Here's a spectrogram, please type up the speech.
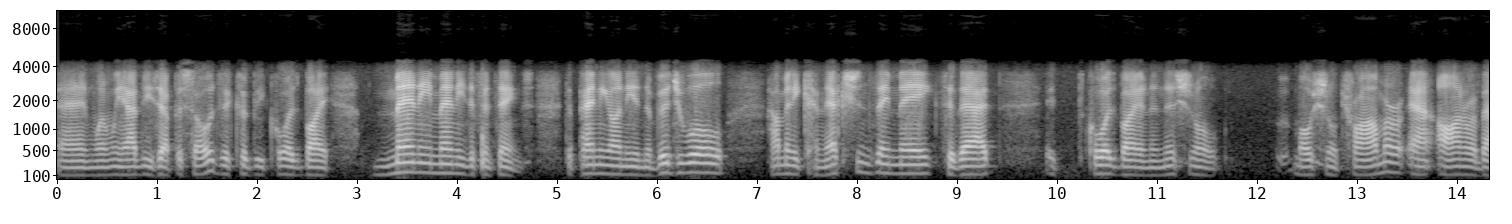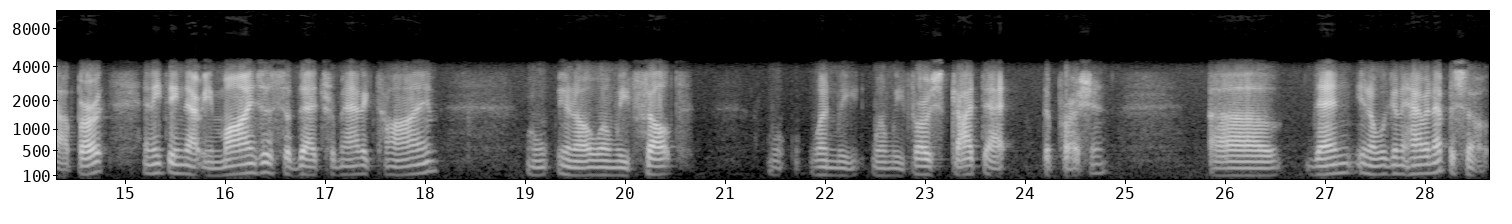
And when we have these episodes, it could be caused by many, many different things, depending on the individual, how many connections they make to that. It's caused by an initial emotional trauma on or about birth, anything that reminds us of that traumatic time, you know, when we felt when we when we first got that depression, uh, then you know we're going to have an episode.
